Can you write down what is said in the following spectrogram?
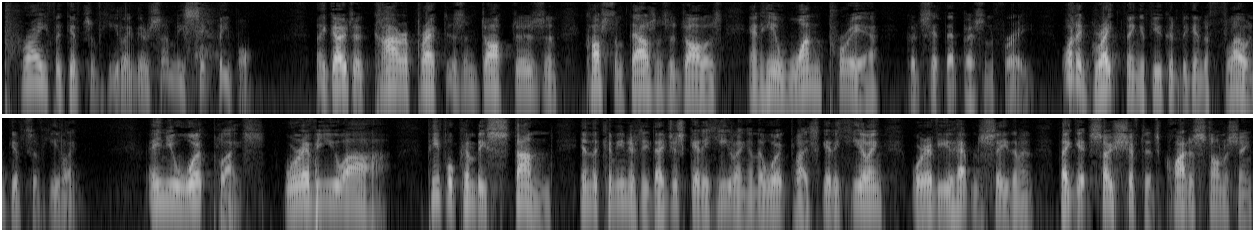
Pray for gifts of healing. There are so many sick people. They go to chiropractors and doctors and cost them thousands of dollars, and here one prayer could set that person free. What a great thing if you could begin to flow in gifts of healing. In your workplace, wherever you are, people can be stunned in the community. They just get a healing in the workplace, get a healing wherever you happen to see them. And they get so shifted, it's quite astonishing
